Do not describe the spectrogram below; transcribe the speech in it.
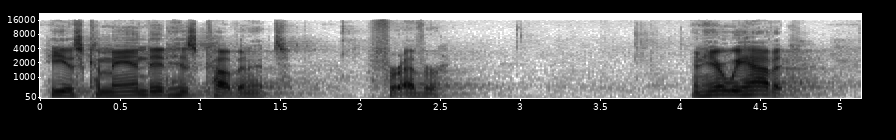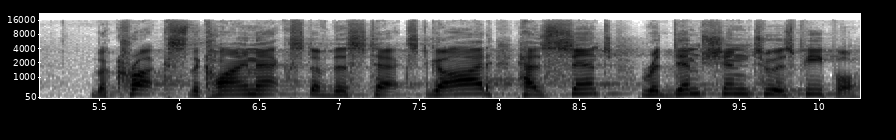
He has commanded his covenant forever. And here we have it the crux, the climax of this text. God has sent redemption to his people.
